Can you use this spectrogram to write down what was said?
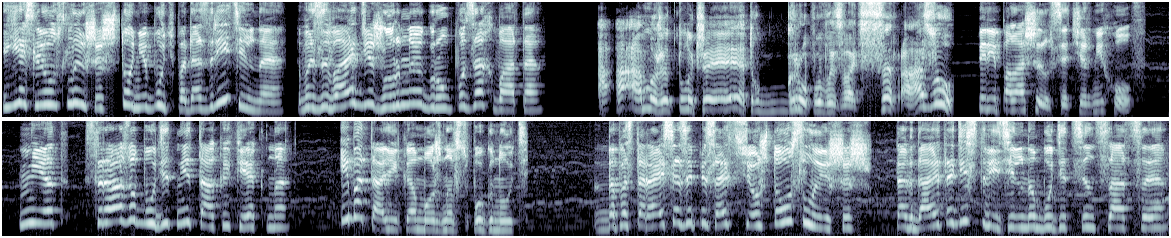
Если услышишь что-нибудь подозрительное, вызывай дежурную группу захвата. А, а- а может лучше эту группу вызвать сразу? Переполошился Черняхов. Нет, сразу будет не так эффектно. И ботаника можно вспугнуть. Да постарайся записать все, что услышишь. Тогда это действительно будет сенсация.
